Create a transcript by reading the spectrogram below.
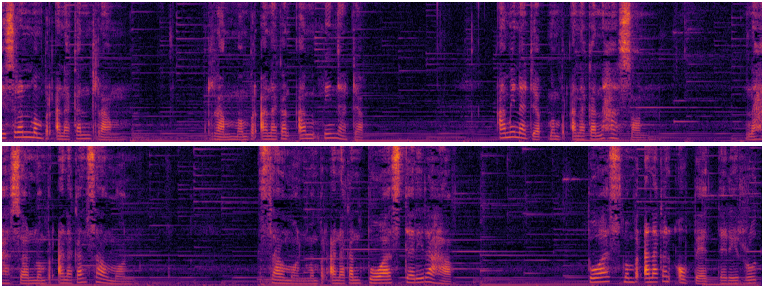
Hesron memperanakan Ram. Ram memperanakan Aminadab. Aminadab memperanakan Nahason. Nahason memperanakan Salmon. Salmon memperanakan Boas dari Rahab. Boas memperanakan Obed dari Ruth.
